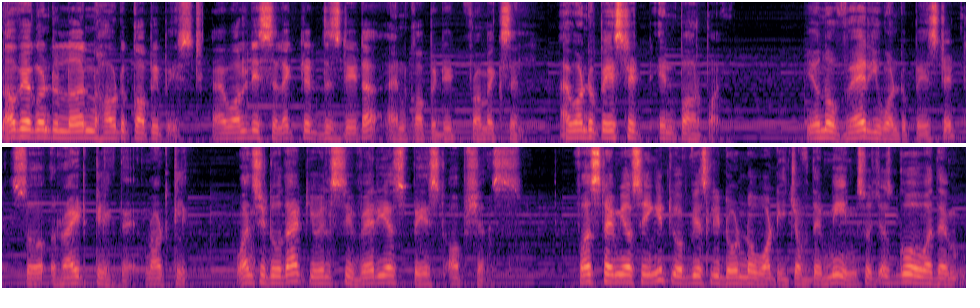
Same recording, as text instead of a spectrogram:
Now we are going to learn how to copy paste. I have already selected this data and copied it from Excel. I want to paste it in PowerPoint. You know where you want to paste it, so right click there, not click. Once you do that, you will see various paste options. First time you're seeing it, you obviously don't know what each of them mean, so just go over them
